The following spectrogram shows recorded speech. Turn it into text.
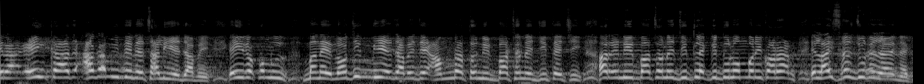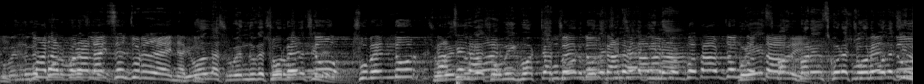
এরা এই কাজ আগামী দিনে চালিয়ে যাবে। এই রকম মানে লজিক দিয়ে যাবে যে আমরা তো নির্বাচনে জিতেছি। আর এই নির্বাচনে জিতলে কি দু নম্বরই করার? লাইসেন্স জুটে যায় নাকি? মার্ডার করার লাইসেন্স জুটে যায় নাকি? শুভেন্দুকে চোর বলেছিলেন। শুভেন্দুর কাছে শুভেন্দুকে শ্রমিক ভট্টাচার্য চোর শুভেন্দুর বলেছিল কাছে না? যোগ্যতা অর্জন প্রেস করতে হবে। কনফারেন্স করে চোর বলেছিল।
